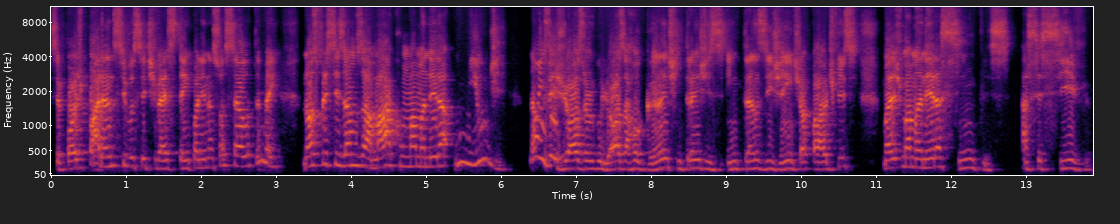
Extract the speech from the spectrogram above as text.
Você pode ir parando se você tivesse tempo ali na sua célula também. Nós precisamos amar com uma maneira humilde, não invejosa, orgulhosa, arrogante, intransigente, olha a palavra difícil, mas de uma maneira simples, acessível.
